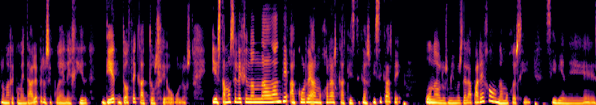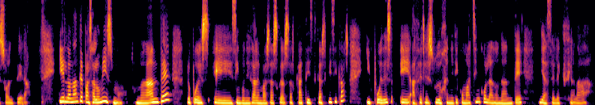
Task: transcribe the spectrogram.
lo más recomendable, pero se puede elegir 10, 12, 14 óvulos. Y estamos seleccionando un donante acorde a lo mejor a las características físicas de uno de los miembros de la pareja o una mujer si, si viene soltera. Y el donante pasa lo mismo. Un donante lo puedes eh, sincronizar en base a esas características físicas y puedes eh, hacer el estudio genético matching con la donante ya seleccionada.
